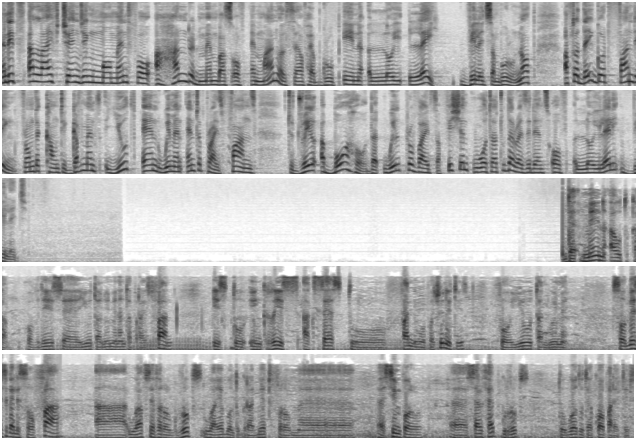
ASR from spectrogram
And it's a life-changing moment for a hundred members of Emanuel Self-Help Group in Loilei Village, Samburu North, after they got funding from the county government's Youth and Women Enterprise Funds to drill a borehole that will provide sufficient water to the residents of Loilei Village. The main outcome of this uh, Youth and Women Enterprise Fund is to increase access to funding opportunities for youth and women. So basically so far uh, we have several groups who are able to graduate from uh, simple uh, self-help groups to go to the cooperatives.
